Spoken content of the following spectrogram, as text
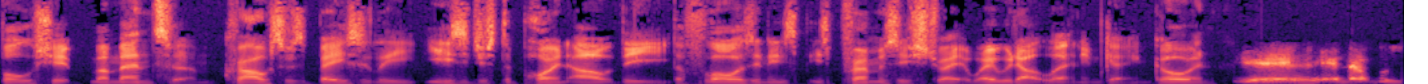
bullshit momentum, Krauss was basically easy just to point out the, the flaws in his, his premises straight away without letting him get going. yeah, yeah. That was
